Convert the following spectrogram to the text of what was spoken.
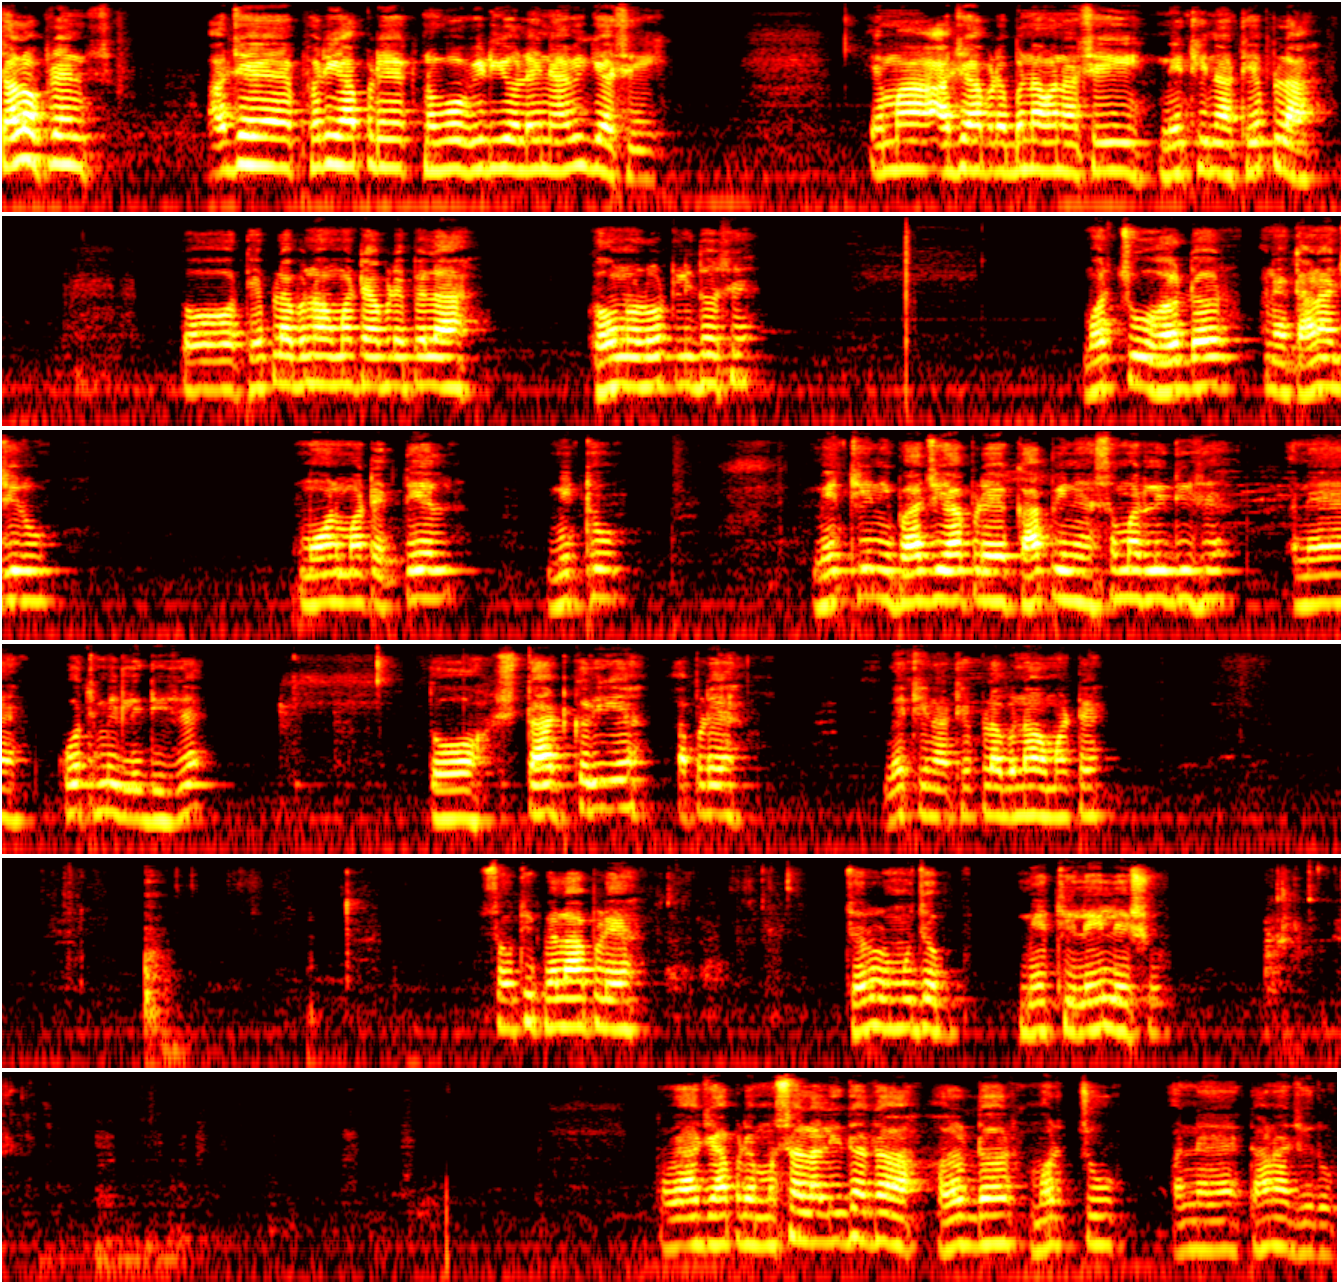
ચાલો ફ્રેન્ડ્સ આજે ફરી આપણે એક નવો વીડિયો લઈને આવી ગયા છીએ. એમાં આજે આપણે બનાવવાના છીએ મેથીના થેપલા. તો થેપલા બનાવવા માટે આપણે પહેલાં ઘઉંનો લોટ લીધો છે, મરચું, હળદર અને ધાણા જીરું, મોણ માટે તેલ, મીઠું, મેથીની ભાજી આપણે કાપીને સમર લીધી છે અને કોથમીર લીધી છે. તો સ્ટાર્ટ કરીએ આપણે મેથીના થેપલા બનાવવા માટે. સૌથી પહેલાં આપણે જરૂર મુજબ મેથી લઈ લઈશું. હવે આજે આપણે મસાલા લીધા હતા, હળદર, મરચું અને ધાણા જીરું.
